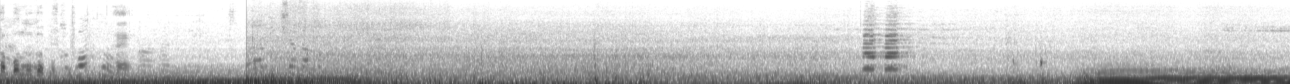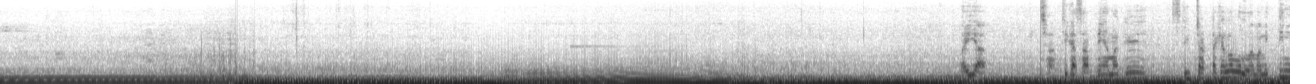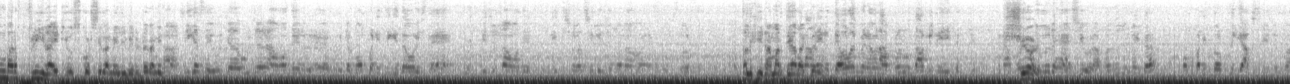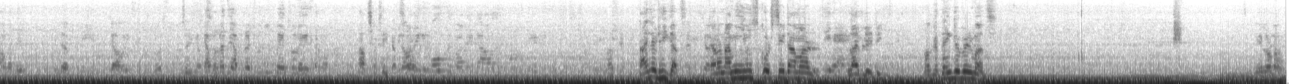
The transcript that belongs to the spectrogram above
Şablonda da bu. Şablonda. He. Aha. ভাইয়া আচ্ছা ঠিক আছে আপনি আমাকে স্ট্রিপ চারটা কেন বললাম? আমি তিনবার ফ্রি রাইড ইউজ করছিলাম এলিভেটর আমি হ্যাঁ ঠিক আছে ওইটা ওইটা আমাদের ওইটা কোম্পানি থেকে দেওয়া হয়েছে হ্যাঁ? এই জন্য আমাদের নির্দেশনা ছিল এই জন্য না হয় তাহলে কি আমার দেয়া লাগবে না, না? দেওয়া লাগবে না মানে আপনারও দাবি নেই এই ক্ষেত্রে। মানে Sure. জন্য হ্যাঁ শিওর আপনাদের জন্য এটা কোম্পানির তরফ থেকে আসছে এই জন্য আমাদের এটা ফ্রি দেওয়া হয়েছে বুঝতে পারছেন? ঠিক আছে। এমন না যে আপনার সুযোগ পেয়ে চলে গেছে এমন না আচ্ছা ঠিক আছে এটা অনেকে বলতে পারে এটা আমাদের তরফ থেকে তাইলে ঠিক আছে। কারণ আমি ইউজ করছি এটা আমার। Liability okay thank you very much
